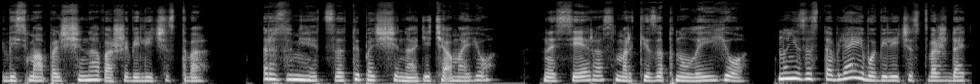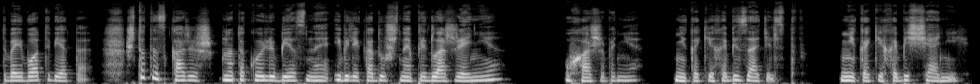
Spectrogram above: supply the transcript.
весьма польщена, Ваше Величество». «Разумеется, ты польщена, дитя мое». На сей раз маркиза пнула ее – но не заставляй его величество ждать твоего ответа. Что ты скажешь на такое любезное и великодушное предложение? Ухаживание. Никаких обязательств. Никаких обещаний.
